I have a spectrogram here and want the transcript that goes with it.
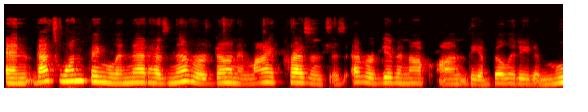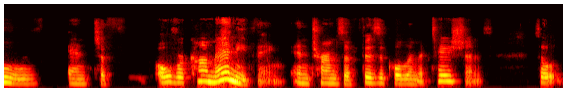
And that's one thing Lynette has never done in my presence is ever given up on the ability to move and to overcome anything in terms of physical limitations. So,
